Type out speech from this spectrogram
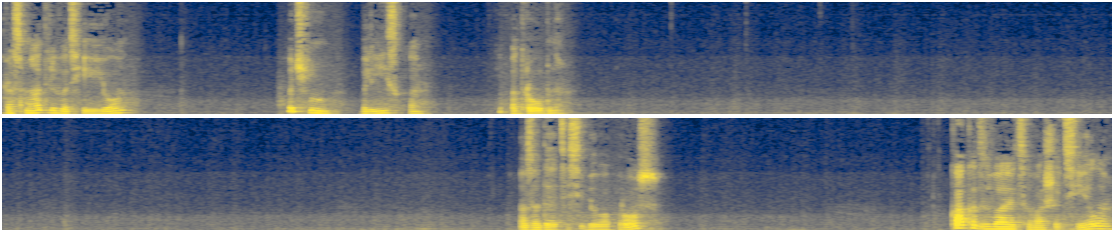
рассматривать ее очень близко и подробно. Задайте себе вопрос, как отзывается ваше тело?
